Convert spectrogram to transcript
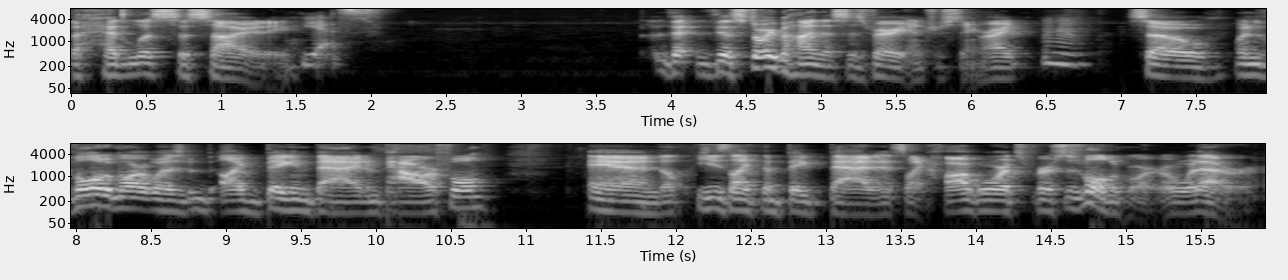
The Headless Society. Yes. The the story behind this is very interesting, right? hmm So when Voldemort was like big and bad and powerful, and he's like the big bad, and it's like Hogwarts versus Voldemort or whatever.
